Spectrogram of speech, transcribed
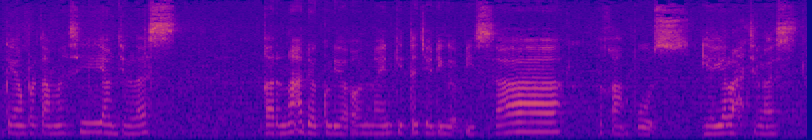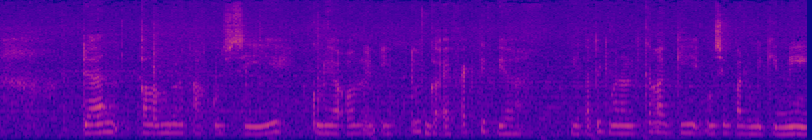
Oke yang pertama sih yang jelas karena ada kuliah online kita jadi nggak bisa ke kampus. Ya iyalah jelas. Dan kalau menurut aku sih kuliah online itu nggak efektif ya. Ya tapi gimana lagi? Kan lagi musim pandemi gini.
